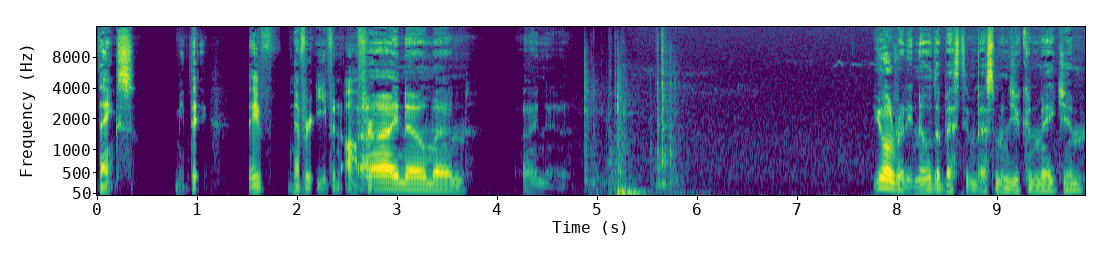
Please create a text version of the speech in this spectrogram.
Thanks. I mean, they, they've never even offered. I know, man. I know. You already know the best investment you can make, Jim.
